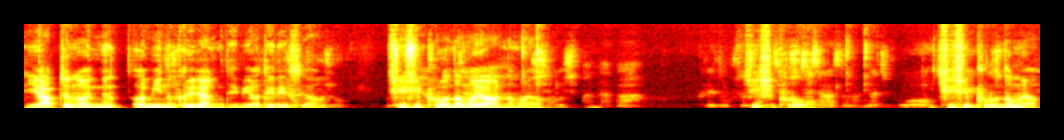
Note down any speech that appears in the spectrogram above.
이 앞전 있는 의미 있는 거리랑 대비 어떻게 돼 있어요? 70%가 넘어요, 안 넘어요? 70% 70% 넘어요.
